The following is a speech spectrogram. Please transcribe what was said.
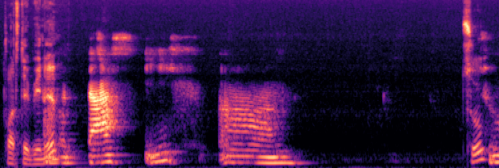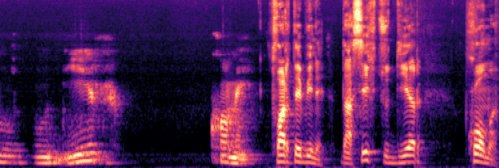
Foarte bine. äh, dass ich ähm, Zu? zu dir komme. Foarte bine. Das ich zu dir komme.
